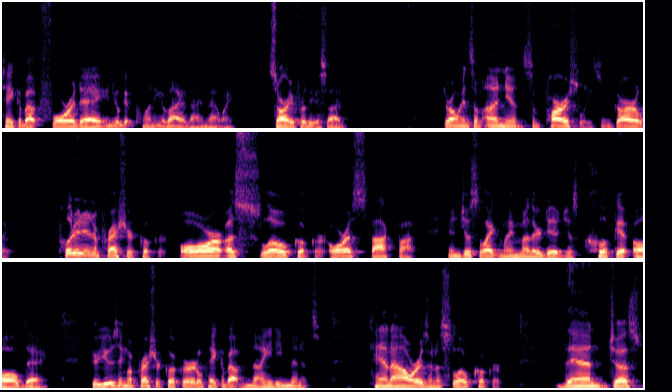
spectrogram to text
Take about four a day and you'll get plenty of iodine that way. Sorry for the aside. Throw in some onions, some parsley, some garlic. Put it in a pressure cooker or a slow cooker or a stock pot. And just like my mother did, just cook it all day. If you're using a pressure cooker, it'll take about 90 minutes. 10 hours in a slow cooker. Then just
